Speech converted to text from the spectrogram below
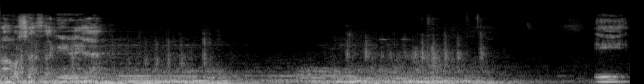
vamos a salir ya. Y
